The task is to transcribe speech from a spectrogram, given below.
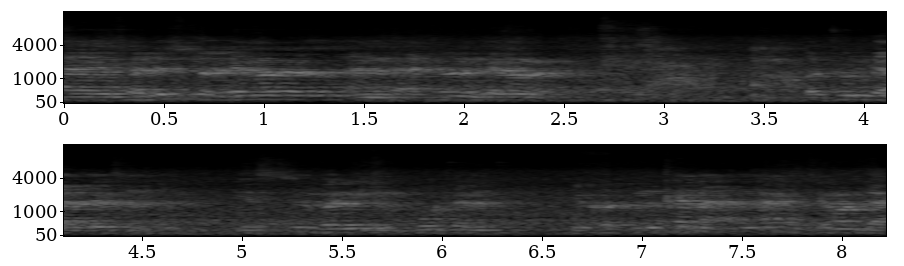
Eh, Solicitor General and Attorney General batun gazetin is still very important because in kana in aka ce maka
